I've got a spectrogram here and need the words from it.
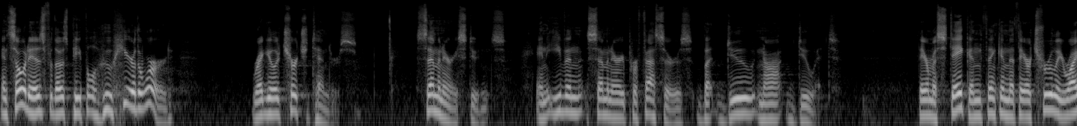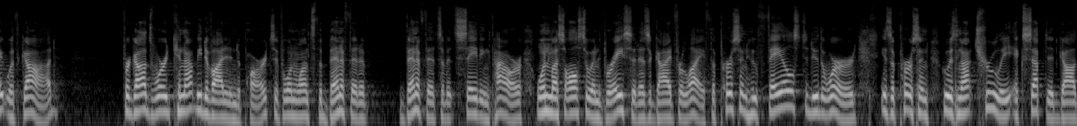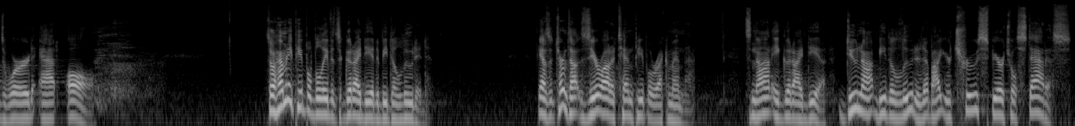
And so it is for those people who hear the word regular church attenders, seminary students, and even seminary professors, but do not do it. They are mistaken, thinking that they are truly right with God. For God's word cannot be divided into parts. If one wants the benefit of, benefits of its saving power, one must also embrace it as a guide for life. The person who fails to do the word is a person who has not truly accepted God's word at all. So, how many people believe it's a good idea to be deluded? As it turns out, zero out of 10 people recommend that. It's not a good idea. Do not be deluded about your true spiritual status.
